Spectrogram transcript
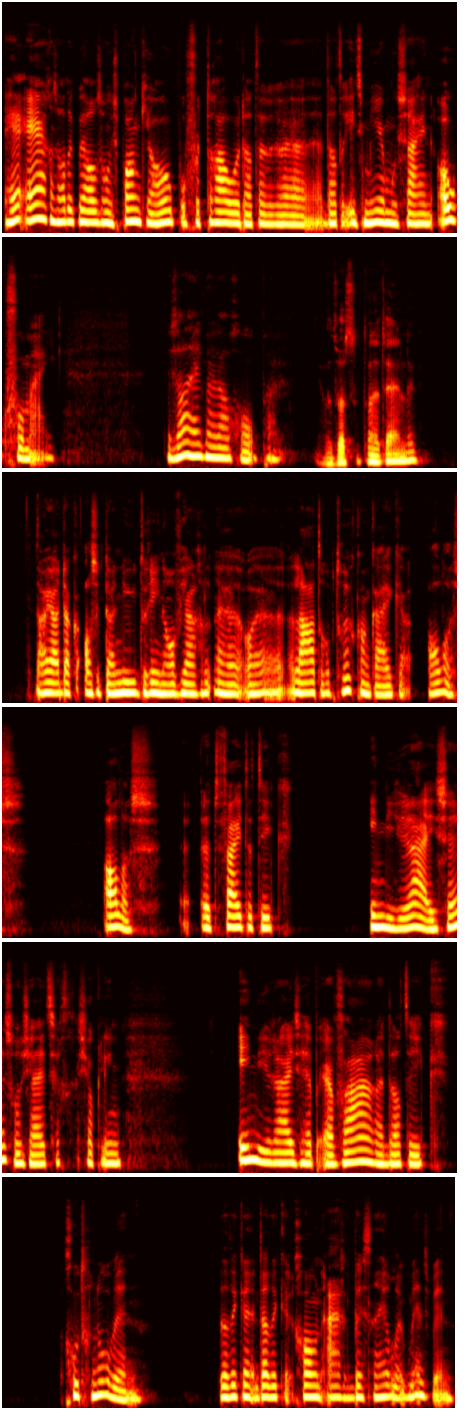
ergens had ik wel zo'n sprankje hoop of vertrouwen dat er, eh, dat er iets meer moest zijn, ook voor mij. Dus dat heeft me wel geholpen. wat was dat dan uiteindelijk? Nou ja, dat, als ik daar nu 3,5 jaar eh, eh, later op terug kan kijken, alles. Alles. Het feit dat ik in die reis, hè, zoals jij het zegt, Jacqueline, in die reis heb ervaren dat ik goed genoeg ben. Dat ik, dat ik gewoon eigenlijk best een heel leuk mens ben.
